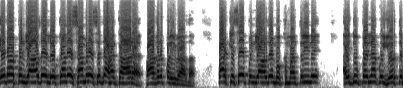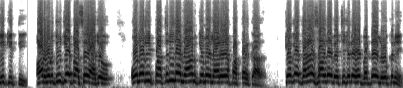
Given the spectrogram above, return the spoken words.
ਇਹਦਾ ਪੰਜਾਬ ਦੇ ਲੋਕਾਂ ਦੇ ਸਾਹਮਣੇ ਸਿੱਧਾ ਹੰਕਾਰ ਹੈ, ਬਾਦਲ ਪਰਿਵਾਰ ਦਾ। ਪਰ ਕਿਸੇ ਪੰਜਾਬ ਦੇ ਮੁੱਖ ਮੰਤਰੀ ਨੇ ਐਦੂ ਪਹਿਲਾਂ ਕੋਈ ਯੁਰਤ ਨਹੀਂ ਕੀਤੀ। ਔਰ ਹੁਣ ਦੂਜੇ ਪਾਸੇ ਆ ਜਾਓ, ਉਹਨਾਂ ਦੀ ਪਤਨੀ ਦਾ ਨਾਮ ਕਿਵੇਂ ਲੈ ਰਹੇ ਆ ਪੱਤਰਕਾਰ? ਕਿਉਂਕਿ ਦਰਅਸਲ ਦੇ ਵਿੱਚ ਜਿਹੜੇ ਇਹ ਵੱਡੇ ਲੋਕ ਨੇ,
